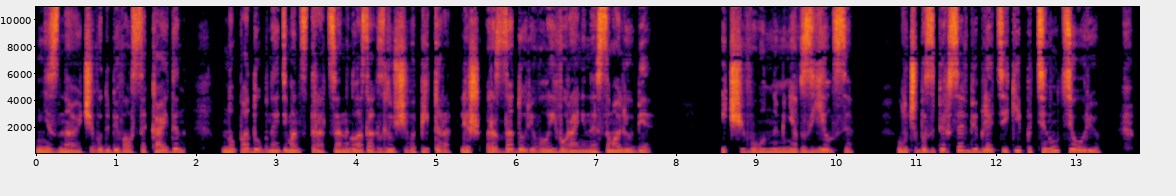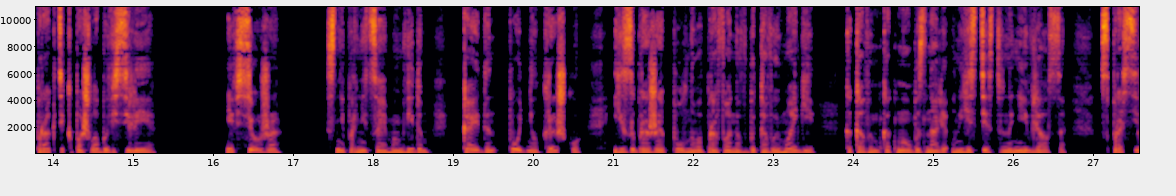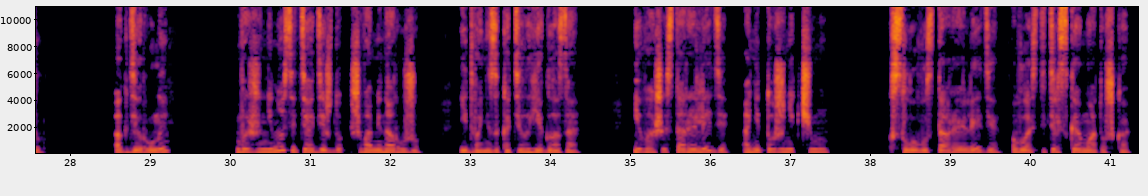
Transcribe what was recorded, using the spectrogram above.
Не знаю, чего добивался Кайден, но подобная демонстрация на глазах злющего Питера лишь раззадоривала его раненое самолюбие. И чего он на меня взъелся? Лучше бы заперся в библиотеке и подтянул теорию, практика пошла бы веселее. И все же, с непроницаемым видом, Кайден поднял крышку и, изображая полного профана в бытовой магии, каковым, как мы оба знали, он, естественно, не являлся, спросил. «А где руны?» «Вы же не носите одежду швами наружу?» Едва не закатила ей глаза. «И вашей старой леди они тоже ни к чему». «К слову, старая леди — властительская матушка»,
